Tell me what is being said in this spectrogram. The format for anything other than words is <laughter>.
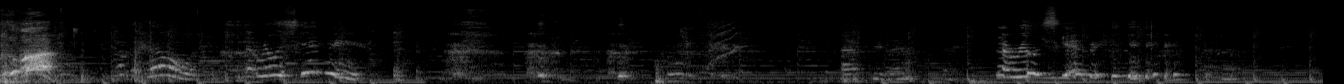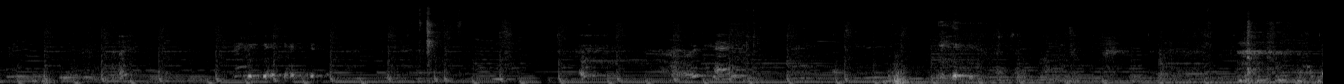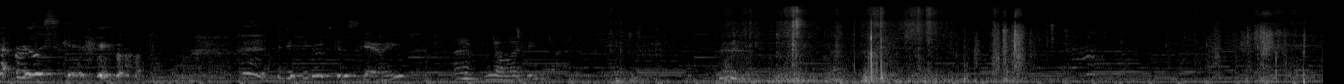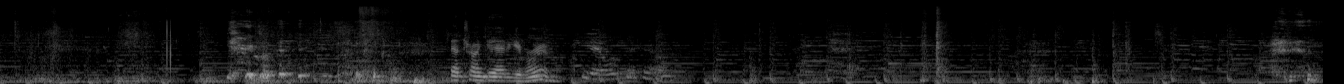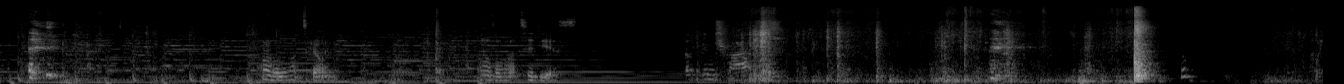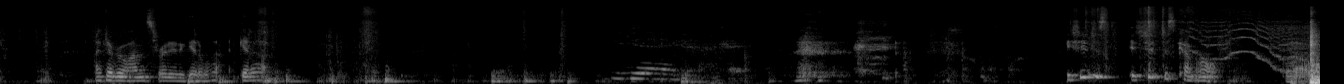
What the hell? That really scared me. <laughs> That really scared me. okay. <laughs> that really <laughs> I have no idea. Now try and get out of your room. yeah, what the hell? Oh, the light's going. Oh, the light said yes. I've been trapped. Like everyone's ready to get away, get up. Yay. Okay. <laughs> It should just, it should just come off. Well,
